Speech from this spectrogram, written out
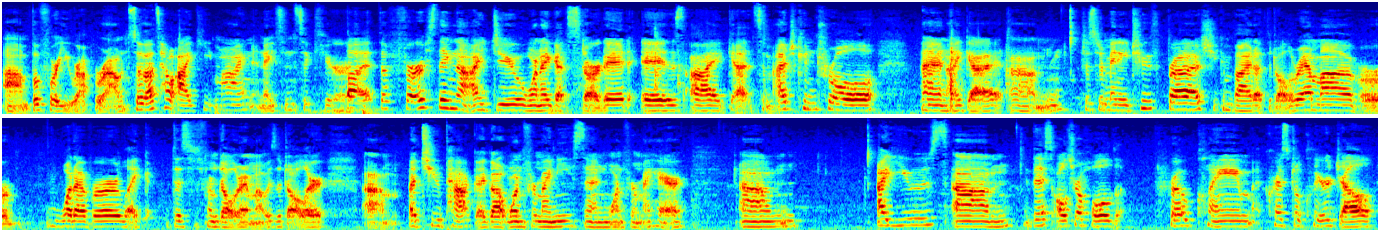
um, before you wrap around. So that's how I keep mine nice and secure. But the first thing that I do when I get started is I get some edge control and I get um, just a mini toothbrush. You can buy it at the Dollarama or whatever. Like this is from Dollarama. It was a dollar. Um, a two pack. I got one for my niece and one for my hair. Um, I use um, this Ultra Hold Proclaim Crystal Clear Gel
